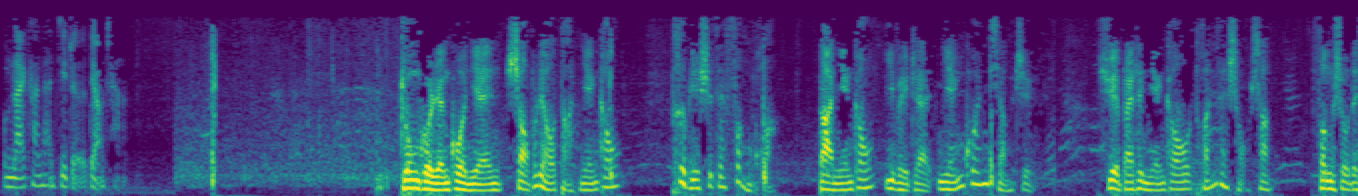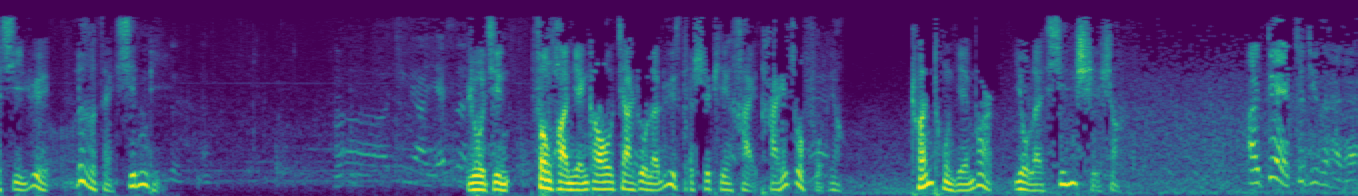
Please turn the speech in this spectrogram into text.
我们来看看记者的调查。中国人过年少不了打年糕，特别是在奉化，打年糕意味着年关将至，雪白的年糕团在手上，丰收的喜悦乐在心里。如今，奉化年糕加入了绿色食品海苔做辅料，传统年味儿有了新时尚。哎，对，这就是海苔，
